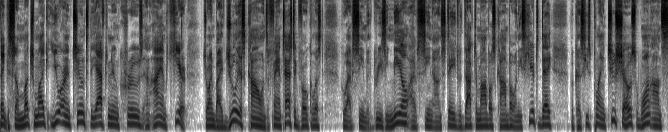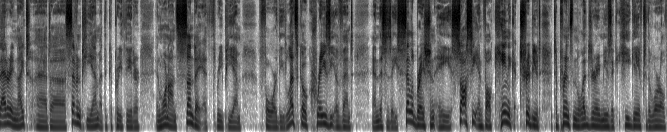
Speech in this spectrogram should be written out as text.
Thank you so much, Mike. You are in tune to the afternoon cruise, and I am here joined by Julius Collins, a fantastic vocalist who I've seen with Greasy Meal. I've seen on stage with Dr. Mambo's Combo, and he's here today because he's playing two shows one on Saturday night at uh, 7 p.m. at the Capri Theater, and one on Sunday at 3 p.m. for the Let's Go Crazy event. And this is a celebration, a saucy and volcanic tribute to Prince and the legendary music he gave to the world.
